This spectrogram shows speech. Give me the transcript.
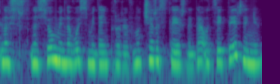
На, на, сьомий, на восьмий день прорив. Ну, через тиждень. Да? Оцей тиждень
